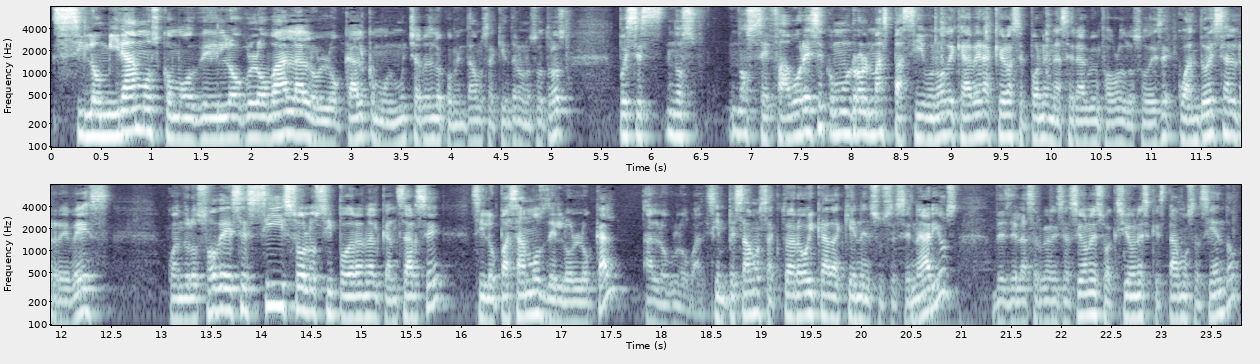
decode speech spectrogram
si lo miramos como de lo global a lo local, como muchas veces lo comentamos aquí entre nosotros, pues nos no sé, favorece como un rol más pasivo, ¿no? De que a ver a qué hora se ponen a hacer algo en favor de los ODS, cuando es al revés. Cuando los ODS sí, solo sí podrán alcanzarse si lo pasamos de lo local a lo global. Si empezamos a actuar hoy cada quien en sus escenarios, desde las organizaciones o acciones que estamos haciendo,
